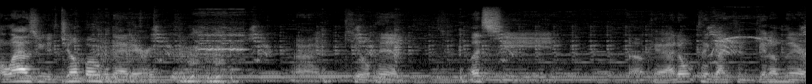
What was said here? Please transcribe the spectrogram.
allows you to jump over that area. Alright, killed him. Let's see. Okay, I don't think I can get up there.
